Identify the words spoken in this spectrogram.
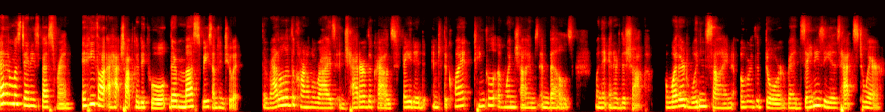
Evan was Danny's best friend. If he thought a hat shop could be cool, there must be something to it. The rattle of the carnival rides and chatter of the crowds faded into the quiet tinkle of wind chimes and bells when they entered the shop. A weathered wooden sign over the door read Zany Zia's hats to where.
